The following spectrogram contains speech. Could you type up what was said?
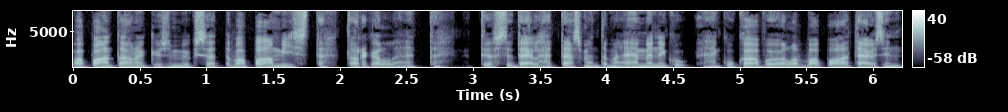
vapaan tahdon kysymykseen, että vapaa mistä tarkalleen, että, että jos sitä ei lähde täsmentämään, eihän, me niin kuin, eihän kukaan voi olla vapaa täysin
